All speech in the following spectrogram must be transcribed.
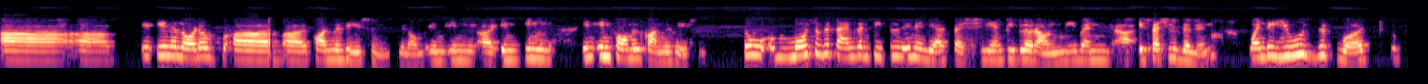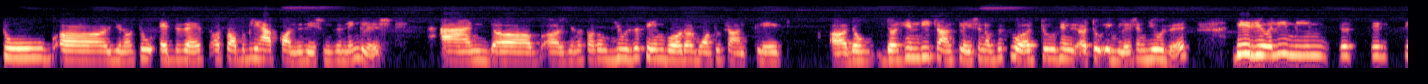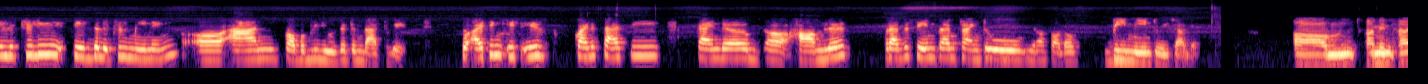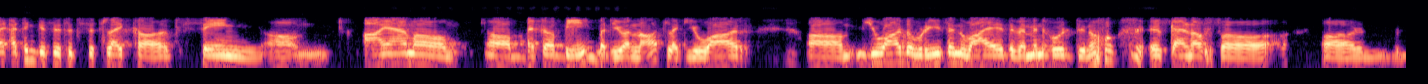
uh, uh, in- in a lot of uh, uh, conversations. You know, in in uh, in, in in informal conversations. So most of the times, when people in India, especially, and people around me, when uh, especially women, when they use this word to uh, you know to address or probably have conversations in English, and uh, uh, you know sort of use the same word or want to translate uh, the the Hindi translation of this word to uh, to English and use it, they really mean this. They, they literally take the literal meaning and probably use it in that way. So I think it is kind of sassy, kind of harmless, but at the same time trying to you know sort of be mean to each other. Um, I mean, I, I think it's it's it's, it's like uh, saying um, I am a, a better being, but you are not. Like you are, um, you are the reason why the womanhood, you know, is kind of uh, uh,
